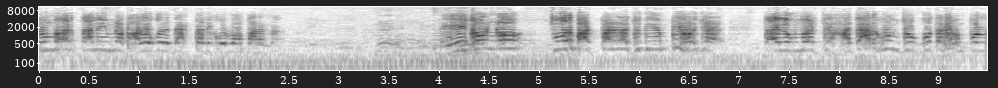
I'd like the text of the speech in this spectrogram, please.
উমার তানিমরা ভালো করে ডাক্তারি করবা পারে না এই জন্য চোর বাটপাড়রা যদি এমপি হয়ে যায় তাহলে উনার যে হাজার গুণ যোগ্যতা সম্পন্ন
